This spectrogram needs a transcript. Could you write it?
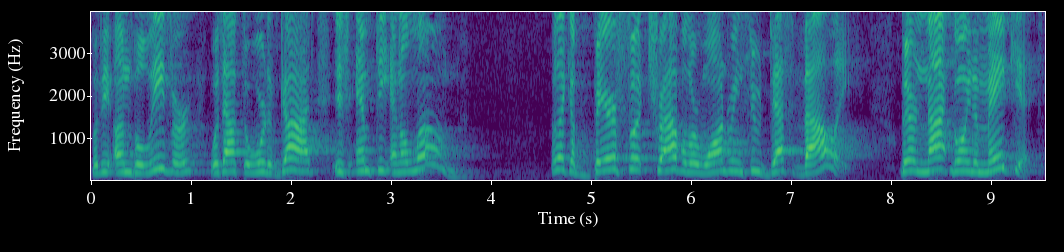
But the unbeliever, without the word of God, is empty and alone. They're like a barefoot traveler wandering through Death Valley. They're not going to make it.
